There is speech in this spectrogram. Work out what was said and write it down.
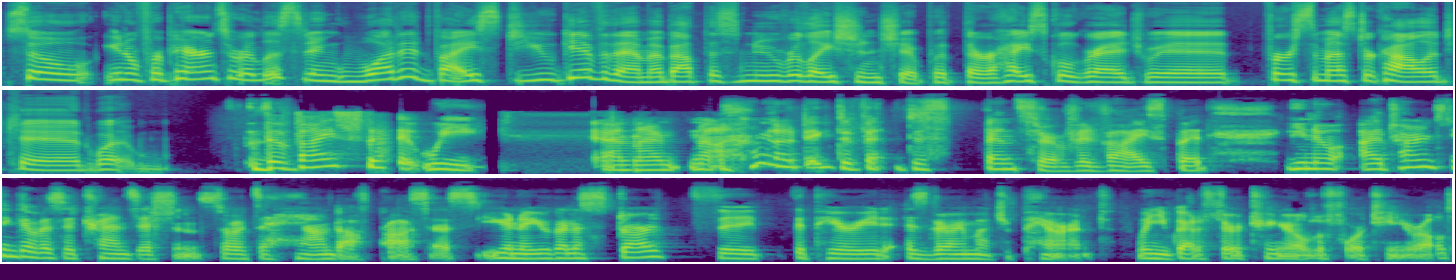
so, you know, for parents who are listening, what advice do you give them about this new relationship with their high school graduate, first semester college kid? What, the advice that we and I'm not, I'm not a big dispenser of advice, but you know, I try and think of it as a transition. So it's a handoff process. You know, you're going to start the, the period as very much a parent when you've got a 13 year old or 14 year old.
